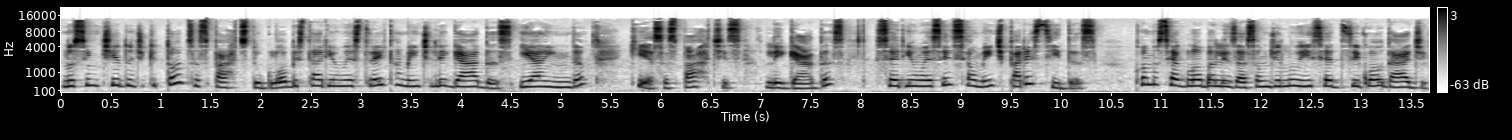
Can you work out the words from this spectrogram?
no sentido de que todas as partes do globo estariam estreitamente ligadas e ainda que essas partes ligadas seriam essencialmente parecidas, como se a globalização diluísse a desigualdade.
